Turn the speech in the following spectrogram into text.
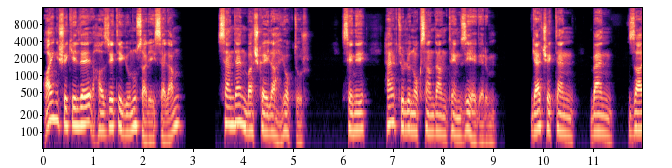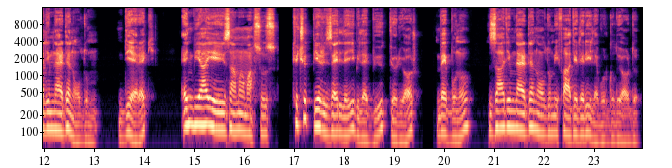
Aynı şekilde Hazreti Yunus aleyhisselam, senden başka ilah yoktur. Seni her türlü noksandan tenzih ederim. Gerçekten ben zalimlerden oldum diyerek Enbiya-i İzam'a mahsus küçük bir zelleyi bile büyük görüyor ve bunu zalimlerden oldum ifadeleriyle vurguluyordu.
